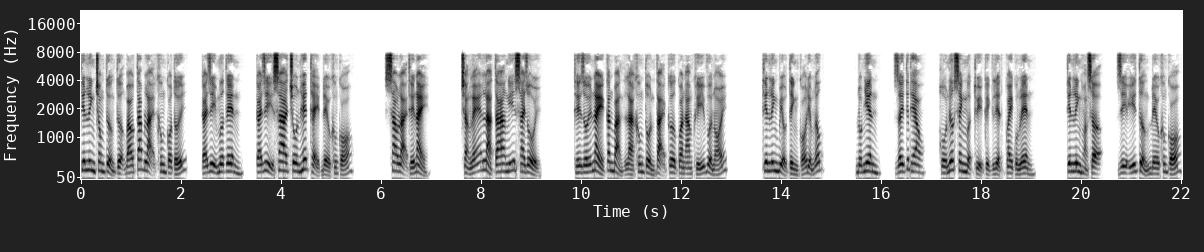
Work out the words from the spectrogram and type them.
tiên linh trong tưởng tượng báo táp lại không có tới, cái gì mưa tên, cái gì xa chôn hết thể đều không có. Sao lại thế này? Chẳng lẽ là ta nghĩ sai rồi? Thế giới này căn bản là không tồn tại cơ quan ám khí vừa nói. Thiên linh biểu tình có điểm đốc. Đột nhiên, giây tiếp theo, hồ nước xanh mượt thủy kịch liệt quay cuồng lên. Tiên linh hoảng sợ, gì ý tưởng đều không có,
